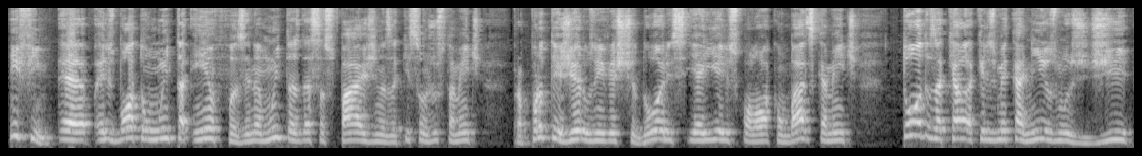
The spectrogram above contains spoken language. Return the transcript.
Enfim, é, eles botam muita ênfase, né? muitas dessas páginas aqui são justamente para proteger os investidores, e aí eles colocam basicamente todos aqueles mecanismos de,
